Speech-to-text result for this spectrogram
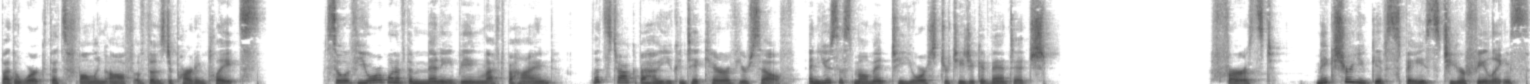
by the work that's falling off of those departing plates. So if you're one of the many being left behind, let's talk about how you can take care of yourself and use this moment to your strategic advantage. First, make sure you give space to your feelings.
